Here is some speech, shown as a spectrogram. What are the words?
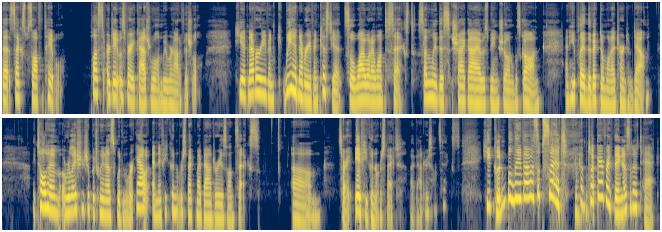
that sex was off the table. Plus, our date was very casual and we were not official. He had never even we had never even kissed yet, so why would I want to sext? Suddenly this shy guy I was being shown was gone, and he played the victim when I turned him down. I told him a relationship between us wouldn't work out and if he couldn't respect my boundaries on sex. Um sorry, if he couldn't respect my boundaries on sex. He couldn't believe I was upset and took everything as an attack.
